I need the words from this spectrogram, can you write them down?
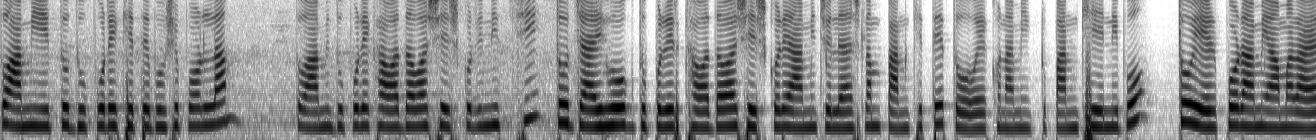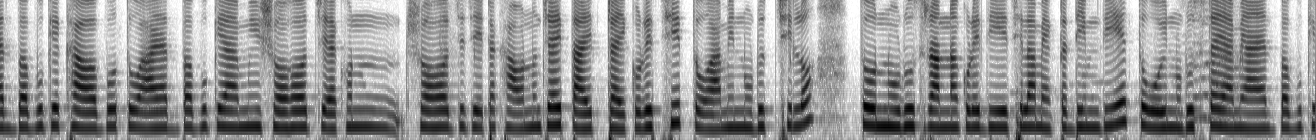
তো আমি এই তো দুপুরে খেতে বসে পড়লাম। তো আমি দুপুরে খাওয়া দাওয়া শেষ করে নিচ্ছি। তো যাই হোক, দুপুরের খাওয়া দাওয়া শেষ করে আমি চলে আসলাম পান খেতে। তো এখন আমি একটু পান খেয়ে নিব। তো এরপর আমি আমার আয়াত বাবুকে খাওয়াবো। তো আয়াত বাবুকে আমি সহজ এখন সহজে যেটা খাওয়ানো যায় তাই ট্রাই করেছি। তো আমি নুডলস ছিল তো নুডলস রান্না করে দিয়েছিলাম একটা ডিম দিয়ে। তো ওই নুডলসটাই আমি আয়াত বাবুকে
